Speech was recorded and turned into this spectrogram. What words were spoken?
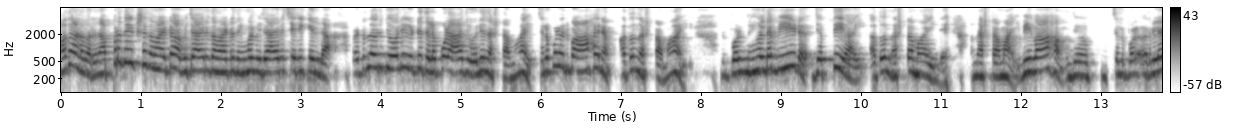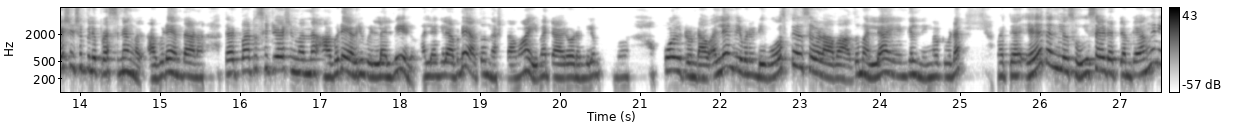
അതാണ് പറയുന്നത്. അപ്രതീക്ഷിതമായിട്ട് അവിചാരിതമായിട്ട് നിങ്ങൾ വിചാരിച്ചിരിക്കില്ല. പെട്ടെന്ന് ഒരു ജോലി കിട്ടി ചിലപ്പോൾ ആ ജോലി നഷ്ടമായി. ചിലപ്പോൾ ഒരു വാഹനം അത് നഷ്ടമായി. ഇപ്പോൾ നിങ്ങളുടെ വീട് ജപ്തിയായി അത് നഷ്ടമായില്ലേ? നഷ്ടമായി. വിവാഹം ചിലപ്പോൾ റിലേഷൻഷിപ്പിലെ പ്രശ്നങ്ങൾ അവിടെ എന്താണ്? തേർഡ് പാർട്ടി സിറ്റുവേഷൻ വന്ന് അവിടെ ഒരു വിള്ളൽ വീണു. അല്ലെങ്കിൽ അവിടെ അത് നഷ്ടമായി. മറ്റാരോടെങ്കിലും പോയിട്ടുണ്ടാവും. അല്ലെങ്കിൽ ഇവിടെ ഡിവോഴ്സ് കേസുകളാവാം അതുമല്ല എങ്കിൽ നിങ്ങൾക്കിവിടെ മറ്റേ ഏതെങ്കിലും സൂയിസൈഡ് അറ്റംപ്റ്റ് അങ്ങനെ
